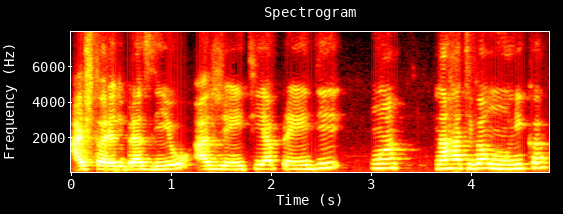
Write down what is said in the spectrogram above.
a história do Brasil, a gente aprende uma narrativa única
